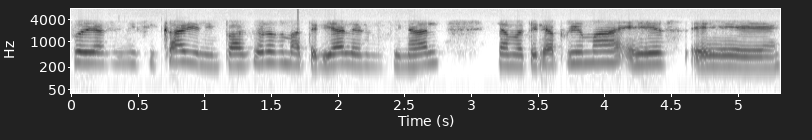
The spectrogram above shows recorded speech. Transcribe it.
podría significar y el impacto de los materiales. Al final, la materia prima es, eh,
